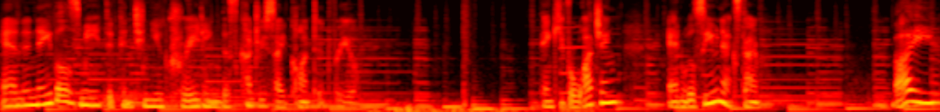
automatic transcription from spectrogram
and enables me to continue creating this countryside content for you. Thank you for watching, and we'll see you next time. Bye.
